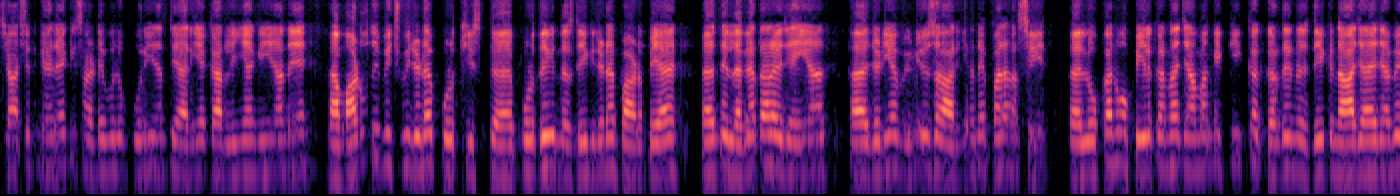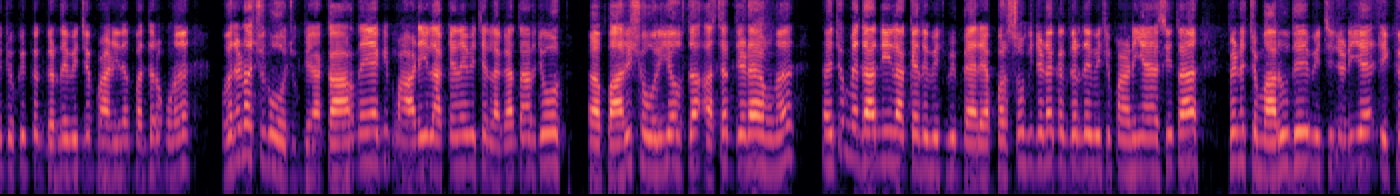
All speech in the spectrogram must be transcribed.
ਸ਼ਾਸਨ ਕਹਿ ਰਿਹਾ ਕਿ ਸਾਡੇ ਵੱਲੋਂ ਪੂਰੀਆਂ ਤਿਆਰੀਆਂ ਕਰ ਲਈਆਂ ਗਈਆਂ ਨੇ। ਮਾੜੂ ਦੇ ਵਿੱਚ ਵੀ ਜਿਹੜਾ ਪੁਲ ਖਿਸ ਪੁਲ ਦੇ ਨਜ਼ਦੀਕ ਜਿਹੜਾ ਪਾੜ ਪਿਆ ਹੈ ਤੇ ਲਗਾਤਾਰ ਅਜਿਹੀਆਂ ਜਿਹੜੀਆਂ ਵੀਡੀਓਜ਼ ਆ ਰਹੀਆਂ ਨੇ, ਪਰ ਅਸੀਂ ਲੋਕਾਂ ਨੂੰ ਅਪੀਲ ਕਰਨਾ ਚਾਹਾਂਗੇ ਕਿ ਘੱਗਰ ਦੇ ਨਜ਼ਦੀਕ ਨਾ ਜਾਇਆ ਜਾਵੇ ਕਿਉਂਕਿ ਘੱਗਰ ਦੇ ਵਿੱਚ ਪਾਣੀ ਦਾ ਪੱਧਰ ਹੁਣ ਵਧਣਾ ਸ਼ੁਰੂ ਹੋ ਚੁੱਕਿਆ। ਕਾਰਨ ਇਹ ਹੈ ਕਿ ਪਹਾੜੀ ਇਲਾਕਿਆਂ ਦੇ ਵਿੱਚ ਲਗਾਤਾਰ ਜੋ ਬਾਰਿਸ਼ ਹੋ ਰਹੀ ਹੈ ਉਸ ਦਾ ਅਸਰ ਜਿਹੜਾ ਹੈ ਹੁਣ ਜੋ ਮੈਦਾਨੀ ਇਲਾਕਿਆਂ ਦੇ ਵਿੱਚ ਵੀ ਪੈ ਰਿਹਾ। ਪਰਸੋਂ ਵੀ ਜਿਹੜਾ ਘੱਗਰ ਦੇ ਵਿੱਚ ਪਾਣੀ ਆਇਆ ਸੀ ਤਾਂ ਪਿੰਡ ਚਮਾਰੂ ਦੇ ਵਿੱਚ ਜਿਹੜੀ ਹੈ ਇੱਕ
